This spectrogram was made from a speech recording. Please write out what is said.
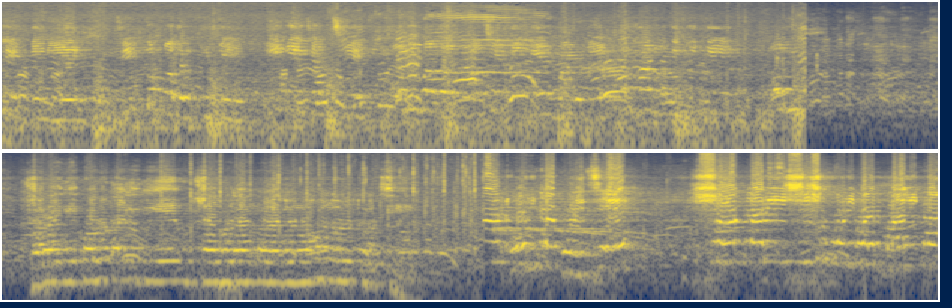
শিশুদেরকে নিয়ে বৃদ্ধ পদক্ষেপে এগিয়ে যাচ্ছে সবাইকে করতালি দিয়ে উৎসাহ প্রদান করার জন্য অনুরোধ করছি। সরকারি শিশু পরিবার বালিকা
